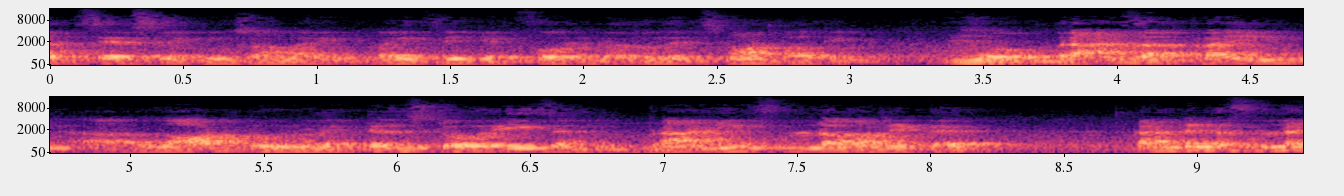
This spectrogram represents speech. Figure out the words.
that says like நீங்க சொன்ன மாதிரி buy three get four ன்றது வந்து it's not working. So, Mm. brands are trying a lot to you know, like tell stories and branding ஃபுல்லா பண்ணிட்டு content ஃபுல்லா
